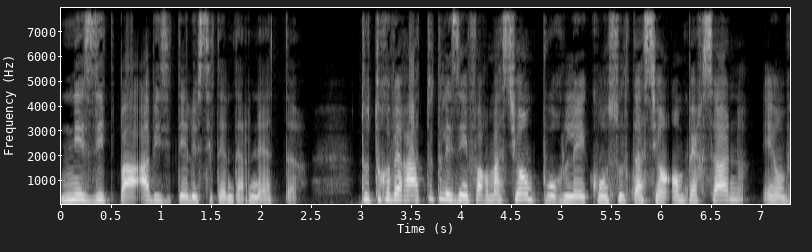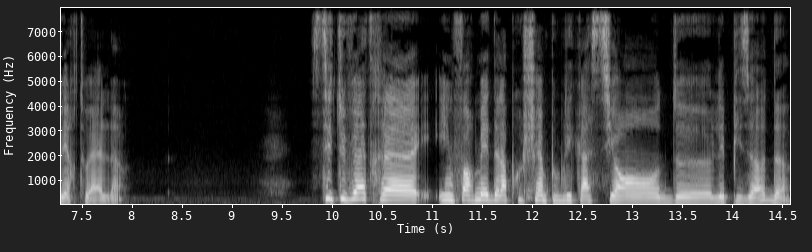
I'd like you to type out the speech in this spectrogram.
n'hésite pas à visiter le site internet. Tu trouveras toutes les informations pour les consultations en personne et en virtuel. Si tu veux être euh, informé de la prochaine publication de l'épisode,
